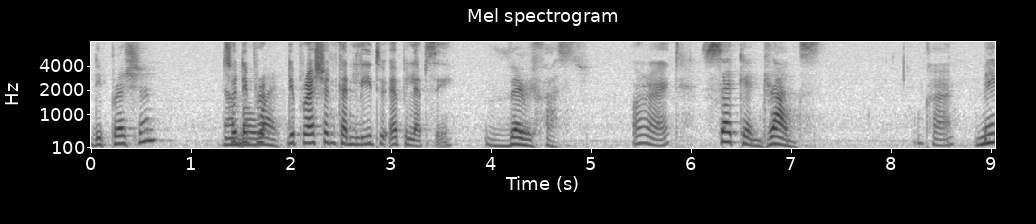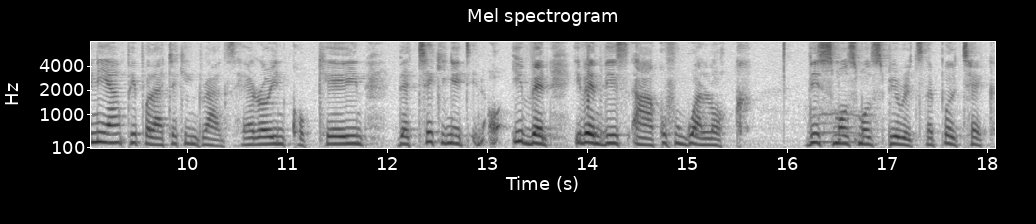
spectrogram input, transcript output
depression. so Number depre- one, depression can lead to epilepsy. very fast. All right. Second, drugs. Okay. Many young people are taking drugs, heroin, cocaine. They're taking it in or even even this uh, kufungua lock, these small small spirits that people take.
